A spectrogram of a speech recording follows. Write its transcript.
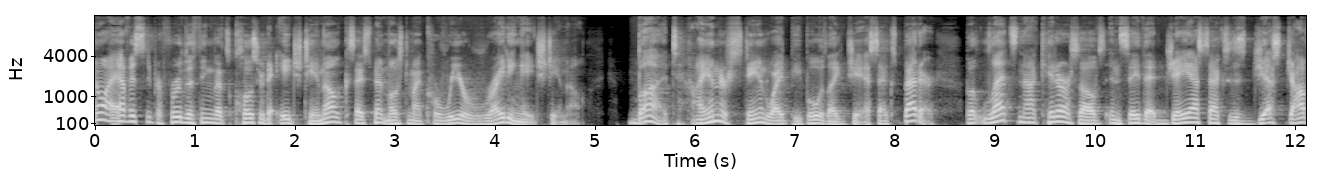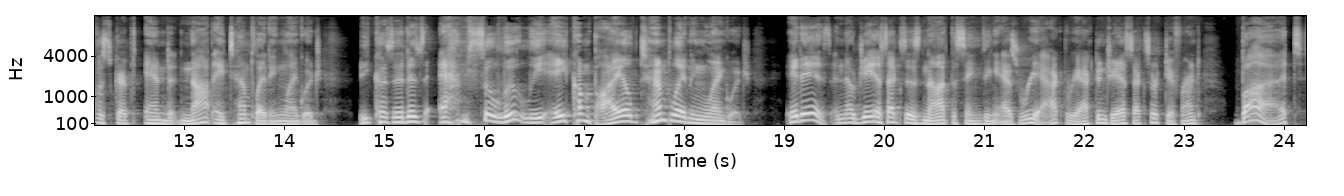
Now, I obviously prefer the thing that's closer to HTML because I spent most of my career writing HTML. But I understand why people would like JSX better. But let's not kid ourselves and say that JSX is just JavaScript and not a templating language because it is absolutely a compiled templating language. It is. And now JSX is not the same thing as React. React and JSX are different, but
